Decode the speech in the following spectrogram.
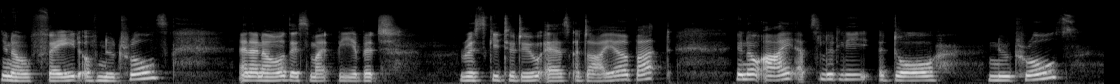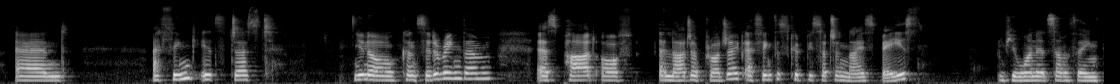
you know, fade of neutrals. And I know this might be a bit risky to do as a dyer, but, you know, I absolutely adore neutrals. And I think it's just, you know, considering them as part of a larger project, I think this could be such a nice base if you wanted something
